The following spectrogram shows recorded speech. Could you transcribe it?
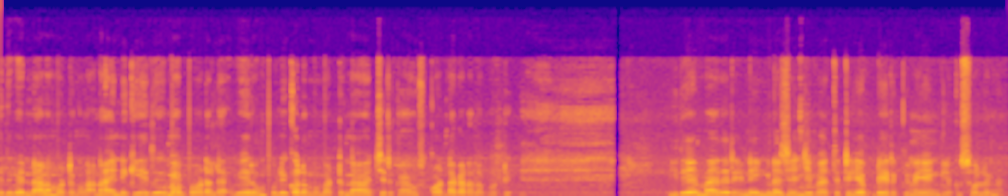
எது வேணாலும் போட்டுக்கலாம். நான் இன்றைக்கி எதுவுமே போடலை. வெறும் புளிக்குழம்பு மட்டும்தான் வச்சுருக்கேன். கொண்டக்கடலை போட்டு. இதே மாதிரி நீங்களும் செஞ்சு பார்த்துட்டு எப்படி இருக்குன்னு எங்களுக்கு சொல்லுங்கள்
